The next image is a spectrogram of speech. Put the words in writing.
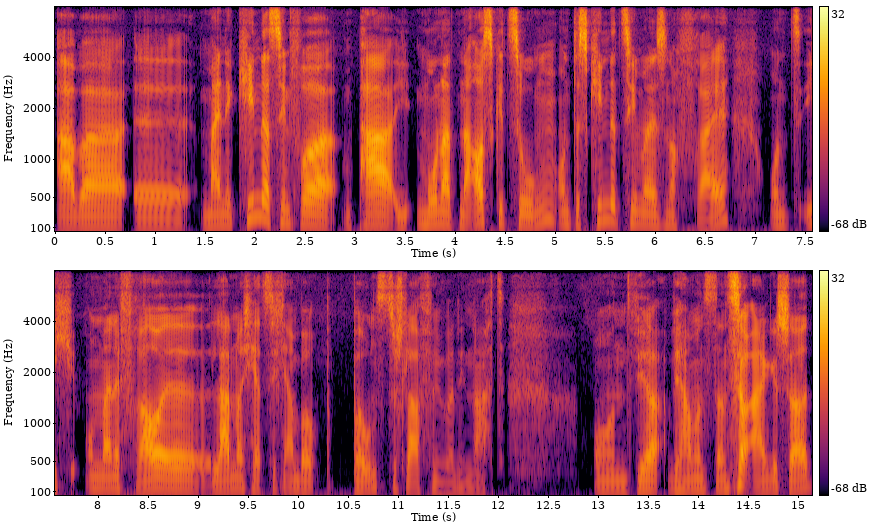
aber äh, meine Kinder sind vor ein paar Monaten ausgezogen und das Kinderzimmer ist noch frei und ich und meine Frau äh, laden euch herzlich ein, bei, bei uns zu schlafen über die Nacht. Und wir, wir haben uns dann so angeschaut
